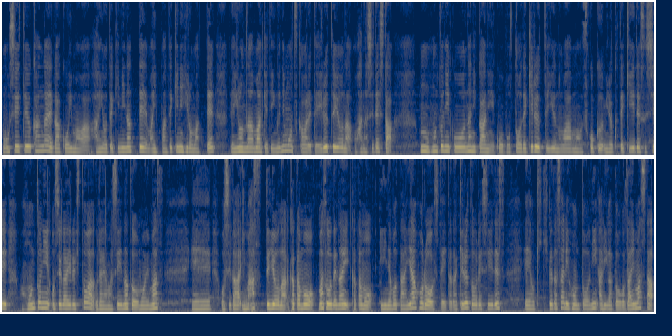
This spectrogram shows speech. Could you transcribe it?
まあ、推しっていう考えがこう今は汎用的になって、まあ、一般的に広まってでいろんなマーケティングにも使われているというようなお話でした。もう本当にこう何かにこう没頭できるっていうのはもうすごく魅力的ですし本当に推しがいる人は羨ましいなと思います。えー、推しがいますっていうような方も、まあそうでない方も、いいねボタンやフォローしていただけると嬉しいです。えー、お聴きくださり本当にありがとうございました。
